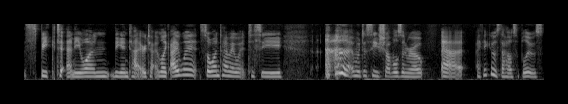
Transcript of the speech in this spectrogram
speak to anyone the entire time? Like I went so one time I went to see I went to see Shovels and Rope at I think it was the House of Blues.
